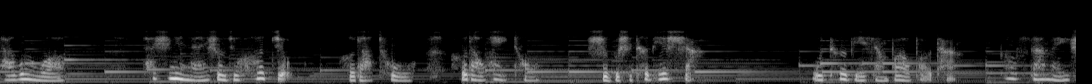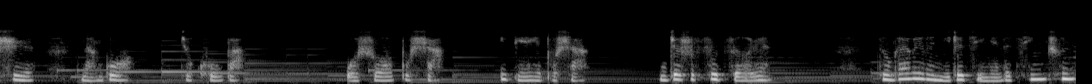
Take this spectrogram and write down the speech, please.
他问我，他失恋难受就喝酒，喝到吐，喝到胃痛，是不是特别傻？我特别想抱抱他，告诉他没事，难过就哭吧。我说不傻，一点也不傻，你这是负责任，总该为了你这几年的青春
